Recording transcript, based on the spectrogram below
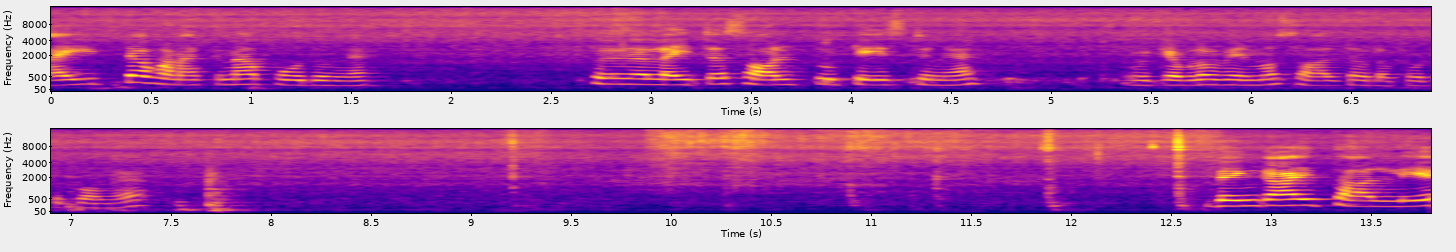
லைட்டாக வணக்குனா போதுங்க. ஸோ இதில் லைட்டாக சால்ட் டு டேஸ்ட்டுங்க உங்களுக்கு எவ்வளோ வேணுமோ சால்ட் அவ்வளோ போட்டுக்கோங்க. வெங்காயத்தாள்லேயே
